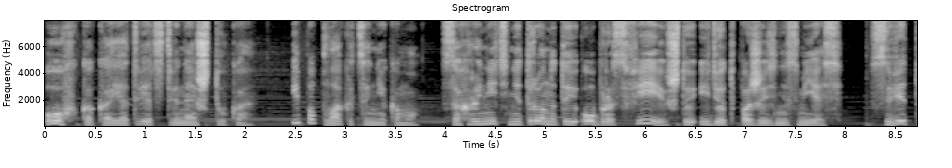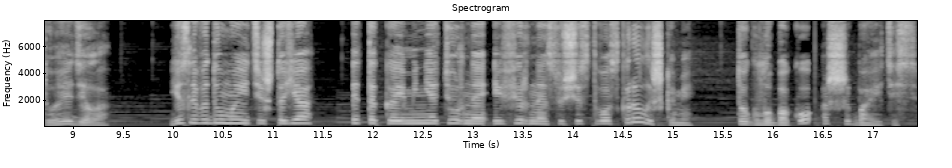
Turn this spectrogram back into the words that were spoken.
Ох, какая ответственная штука. И поплакаться некому. Сохранить нетронутый образ феи, что идет по жизни смеясь, святое дело. Если вы думаете, что я этакое миниатюрное эфирное существо с крылышками, то глубоко ошибаетесь.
